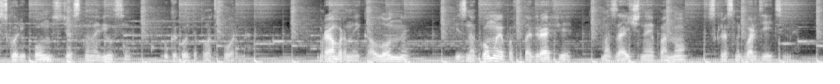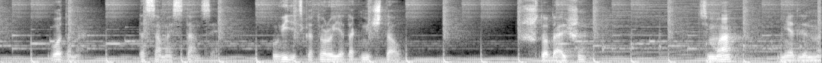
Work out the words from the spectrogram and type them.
вскоре полностью остановился у какой-то платформы. Мраморные колонны и знакомое по фотографии мозаичное панно с красногвардейцами. Вот она, та самая станция, увидеть которую я так мечтал. Что дальше? Тьма медленно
